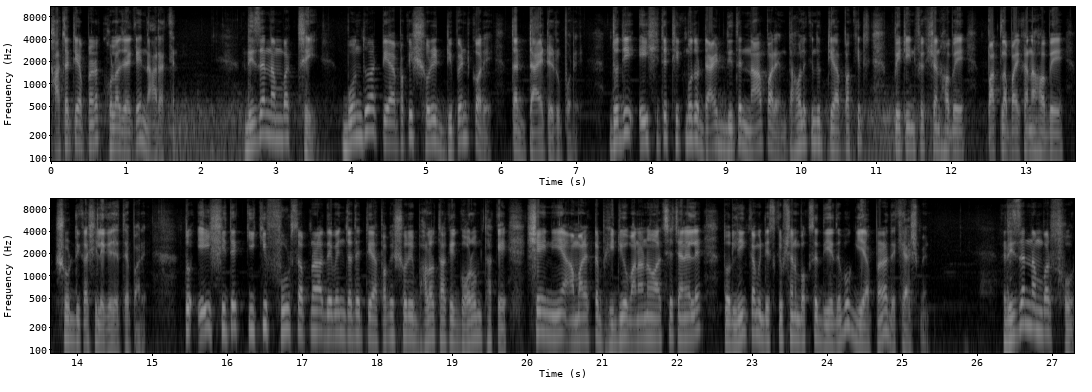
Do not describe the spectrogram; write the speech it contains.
খাঁচাটি আপনারা খোলা জায়গায় না রাখেন। রিজন নাম্বার থ্রি বন্ধু আর টিয়া পাখির শরীর ডিপেন্ড করে তার ডায়েটের উপরে। যদি এই শীতে ঠিকমতো ডায়েট দিতে না পারেন, তাহলে কিন্তু টিয়া পাখির পেটে ইনফেকশন হবে, পাতলা পায়খানা হবে, সর্দি কাশি লেগে যেতে পারে। তো এই শীতে কি কি ফুডস আপনারা দেবেন যাতে টিয়া পাখির শরীর ভালো থাকে, গরম থাকে, সেই নিয়ে আমার একটা ভিডিও বানানো আছে চ্যানেলে তো লিঙ্ক আমি ডিসক্রিপশান বক্সে দিয়ে দেবো, গিয়ে আপনারা দেখে আসবেন। রিজন নাম্বার ফোর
